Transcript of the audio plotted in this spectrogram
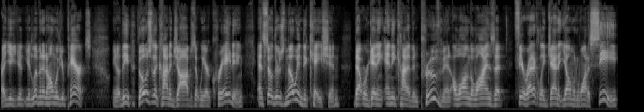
right? You, you're living at home with your parents. You know, the, those are the kind of jobs that we are creating. And so there's no indication that we're getting any kind of improvement along the lines that theoretically Janet Yellen would want to see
